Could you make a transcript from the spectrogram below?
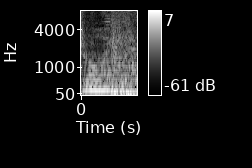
Destroyed.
